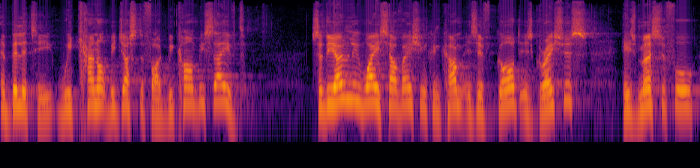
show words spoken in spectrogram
ability, we cannot be justified. We can't be saved. So the only way salvation can come is if God is gracious, He's merciful,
